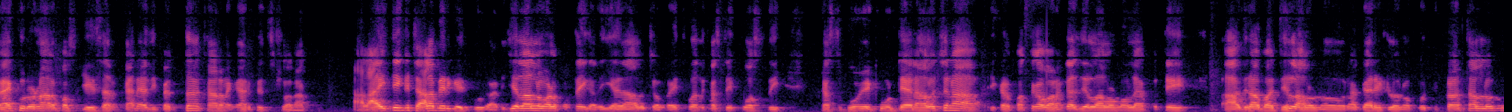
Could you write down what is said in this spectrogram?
బ్యాంకు రుణాల కోసం చేశారు. కానీ అది పెద్ద కారణంగా అనిపించట్లేదు నాకు. అలా అయితే ఇంకా చాలా పెరిగేది భూమి. అన్ని జిల్లాల్లో వాళ్ళకు వస్తాయి కదా ఏ ఆలోచన? రైతు బంధు కాస్త ఎక్కువ వస్తుంది కాస్త భూమి ఎక్కువ ఉంటే అనే ఆలోచన ఇక్కడ కొత్తగా వరంగల్ జిల్లాలోనో లేకపోతే ఆదిలాబాద్ జిల్లాలోనో రంగారెడ్డిలోనో కొన్ని ప్రాంతాల్లోనూ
